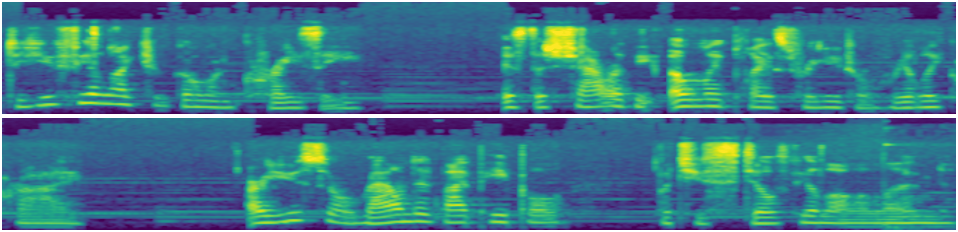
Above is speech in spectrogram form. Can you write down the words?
Do you feel like you're going crazy? Is the shower the only place for you to really cry? Are you surrounded by people, but you still feel all alone?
